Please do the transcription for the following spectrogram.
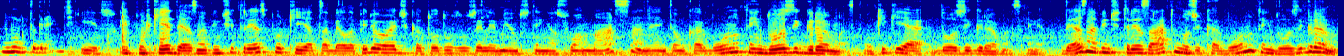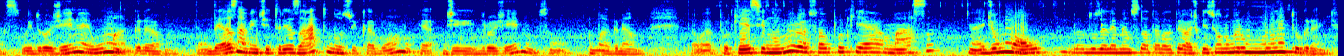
muito grande. Isso. E por que 10 na 23? Porque a tabela periódica, todos os elementos têm a sua massa, né? Então, o carbono tem 12 gramas. O que, que é 12 gramas? 10 é, na 23 átomos de carbono tem 12 gramas. O hidrogênio é 1 grama. Então, 10 na 23 átomos de carbono, é, de hidrogênio, são 1 grama. Então, é porque esse número é só porque é a massa né, de um mol dos elementos da tabela periódica. Isso é um número muito grande.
